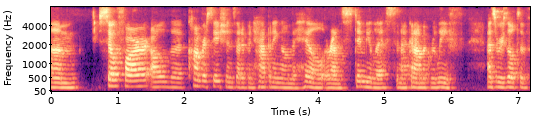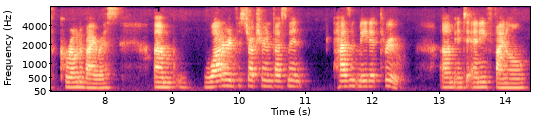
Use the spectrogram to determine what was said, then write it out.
Um, so far, all of the conversations that have been happening on the Hill around stimulus and economic relief as a result of coronavirus um, water infrastructure investment hasn't made it through um, into any final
